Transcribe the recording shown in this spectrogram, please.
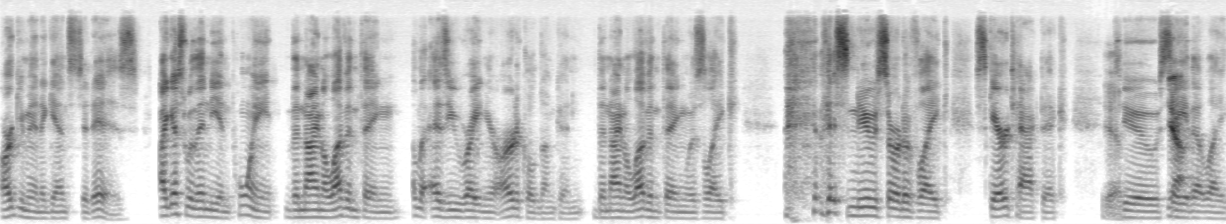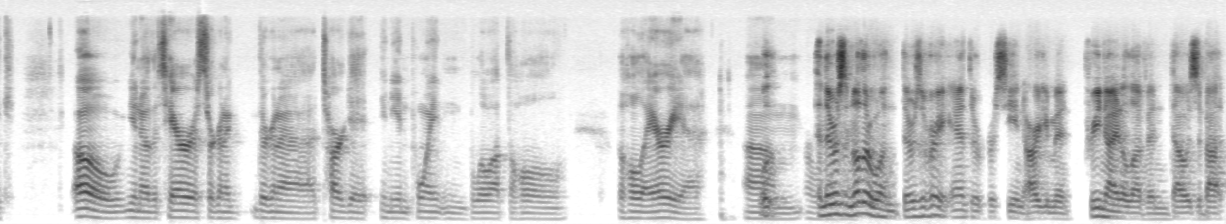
argument against it is i guess with indian point the 9-11 thing as you write in your article duncan the 9-11 thing was like this new sort of like scare tactic Yeah. to say Yeah. that like oh you know the terrorists are gonna they're gonna target indian point and blow up the whole the whole area. Um, or And there was another one. There was a very Anthropocene argument pre 9 11 that was about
